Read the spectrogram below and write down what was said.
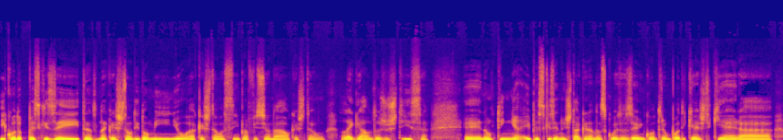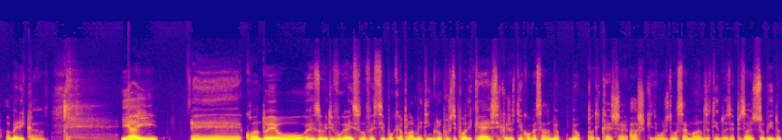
E quando eu pesquisei, tanto na questão de domínio, a questão assim profissional, a questão legal da justiça, é, não tinha. E pesquisei no Instagram as coisas, eu encontrei um podcast que era americano. E aí é, quando eu resolvi divulgar isso no Facebook amplamente em grupos de podcast, que eu já tinha começado meu, meu podcast acho que umas duas semanas, já tinha dois episódios subido,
